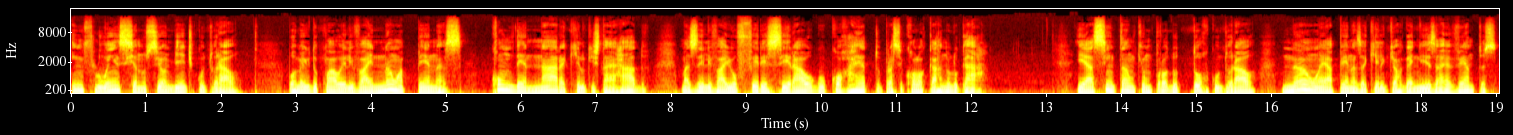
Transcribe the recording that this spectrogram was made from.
influência no seu ambiente cultural, por meio do qual ele vai não apenas condenar aquilo que está errado, mas ele vai oferecer algo correto para se colocar no lugar. E é assim então que um produtor cultural não é apenas aquele que organiza eventos,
